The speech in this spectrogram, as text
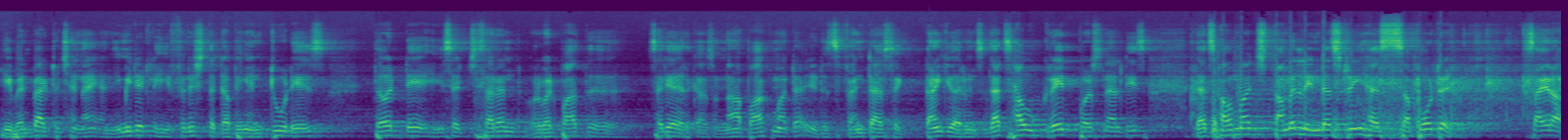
he went back to Chennai and immediately he finished the dubbing in two days. Third day, he said, Saran, ஒரு வாட்டி பார்த்து சரியா இருக்கா ஸோ நான் பார்க்க மாட்டேன் it is fantastic thank you Aravind that's how great personalities That's how much Tamil industry has supported Saira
